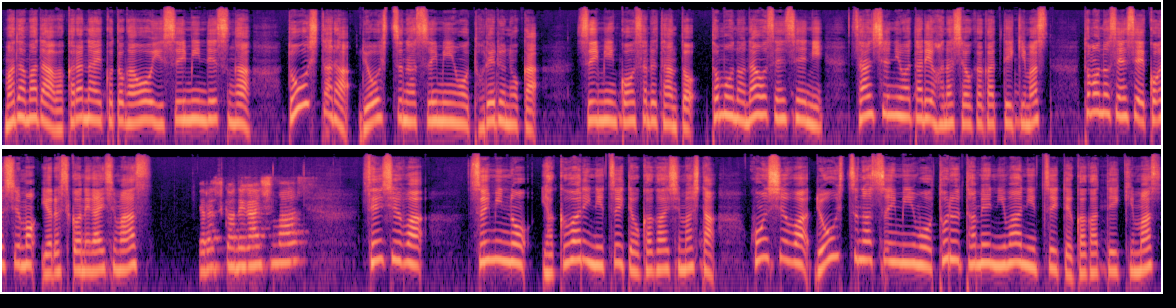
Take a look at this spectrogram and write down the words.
まだまだわからないことが多い睡眠ですが、どうしたら良質な睡眠を取れるのか、睡眠コンサルタント友野直先生に3週にわたりお話を伺っていきます。友野先生今週もよろしくお願いします。よろしくお願いします。先週は睡眠の役割についてお伺いしました。今週は良質な睡眠をとるためにはについて伺っていきます。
